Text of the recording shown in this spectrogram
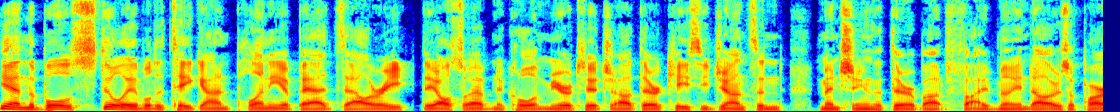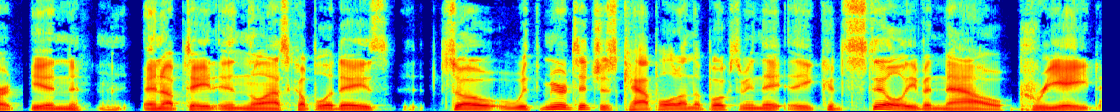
Yeah, and the Bulls still able to take on plenty of bad salary salary. They also have Nikola Mirotic out there. K.C. Johnson mentioning that they're about $5 million apart in an update in the last couple of days. So with Mirotic's cap hold on the books, I mean they, they could still even now create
